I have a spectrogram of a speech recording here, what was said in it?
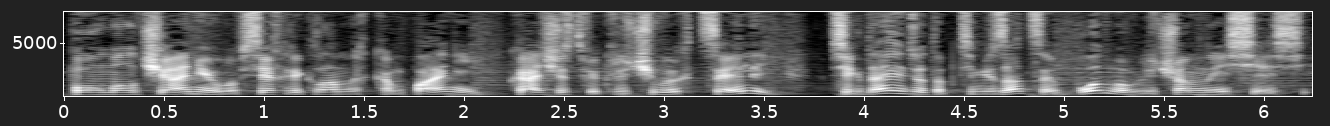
По умолчанию во всех рекламных кампаниях в качестве ключевых целей всегда идет оптимизация под вовлеченные сессии.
